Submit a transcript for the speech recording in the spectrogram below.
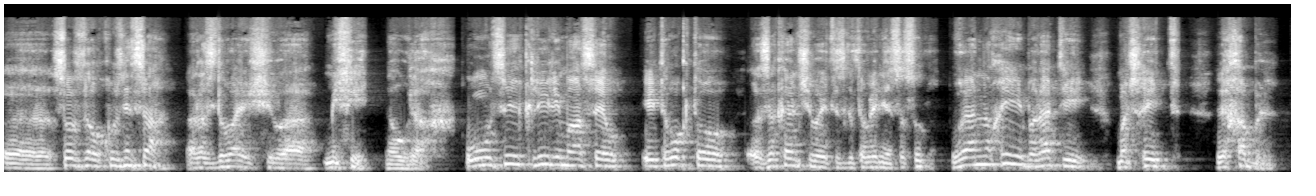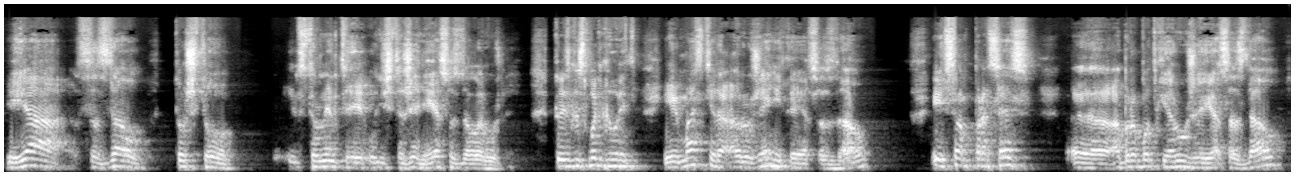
Э, создал кузнеца, раздувающего мехи на углях. У муцы клили маасел и того, кто заканчивает изготовление сосуда. Вы аннахи барати машхит лехабль. Я создал то, что инструменты уничтожения, я создал оружие. То есть Господь говорит, и мастера-оружейника я создал, и сам процесс э, обработки оружия я создал,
